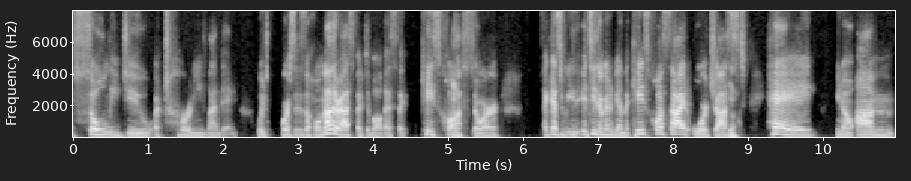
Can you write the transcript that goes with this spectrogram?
solely do attorney lending, which of course is a whole nother aspect of all this, like case costs, or I guess we- it's either going to be on the case cost side or just, hey, you know, I'm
